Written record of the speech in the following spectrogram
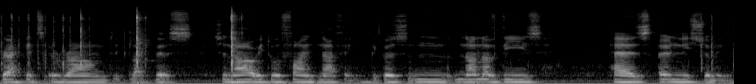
brackets around it like this. So now it will find nothing because none of these has only swimming.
